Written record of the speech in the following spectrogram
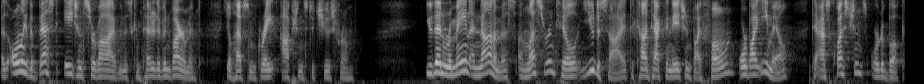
As only the best agents survive in this competitive environment, you'll have some great options to choose from. You then remain anonymous unless or until you decide to contact an agent by phone or by email to ask questions or to book.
